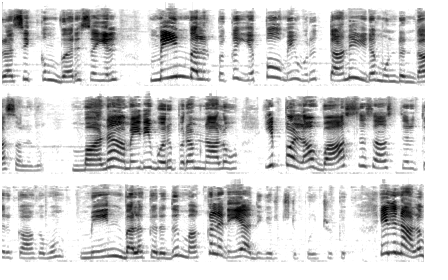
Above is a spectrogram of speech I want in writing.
ரசிக்கும் வரிசையில் மீன் வளர்ப்புக்கு எப்பவுமே ஒரு தனி இடம் உண்டுன்னு தான் சொல்லணும். மன அமைதி ஒரு புறம்னாலும் இப்பெல்லாம் வாஸ்து சாஸ்திரத்திற்காகவும் மீன் வளர்க்குறது மக்களிடையே அதிகரிச்சுட்டு போயிட்டு இருக்கு இதனால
